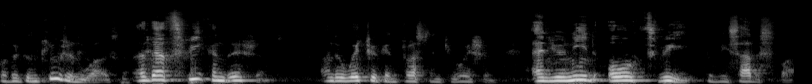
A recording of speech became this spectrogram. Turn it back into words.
or the conclusion was, uh, there are three conditions under which you can trust intuition. And you need all three to be satisfied.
